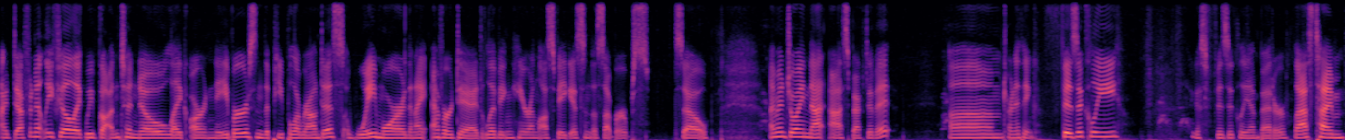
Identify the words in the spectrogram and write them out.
I definitely feel like we've gotten to know like our neighbors and the people around us way more than I ever did living here in Las Vegas in the suburbs. So I'm enjoying that aspect of it. Um, trying to think physically. I guess physically I'm better. Last time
